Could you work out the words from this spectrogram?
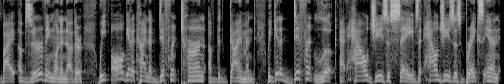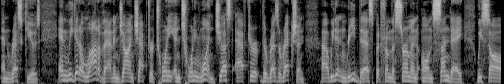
by observing one another, we all get a kind of different turn of the diamond. We get a different look at how Jesus saves, at how Jesus breaks in and rescues. And we get a lot of that in John chapter 20 and 21, just after the resurrection. Uh, we didn't read this, but from the sermon on Sunday, we saw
